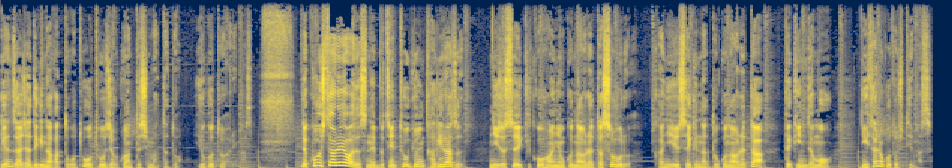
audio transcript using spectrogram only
現在じゃできなかったことを当時は行ってしまったということはあります。でこうした例はですね別に東京に限らず20世紀後半に行われたソウルが20世紀になって行われた北京でも似たようなことをしています。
